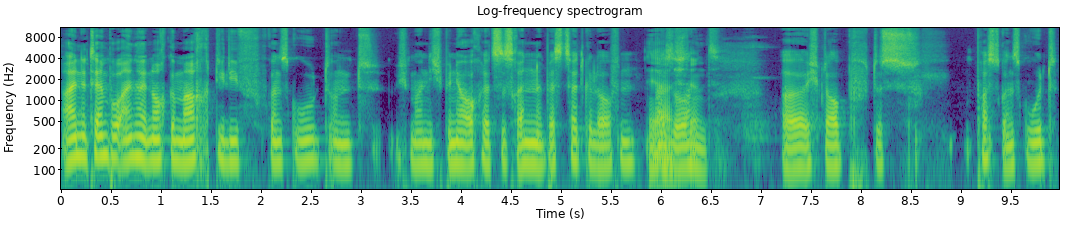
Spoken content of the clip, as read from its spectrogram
eine Tempoeinheit noch gemacht, die lief ganz gut und ich meine, ich bin ja auch letztes Rennen eine Bestzeit gelaufen. Ja, also stimmt. Äh, ich glaube, das passt ganz gut.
